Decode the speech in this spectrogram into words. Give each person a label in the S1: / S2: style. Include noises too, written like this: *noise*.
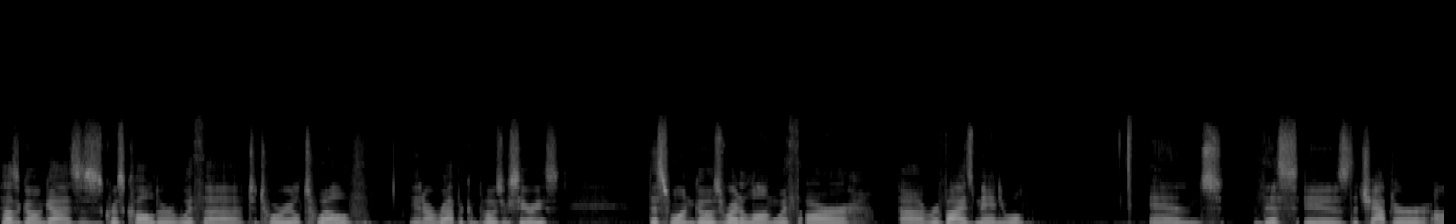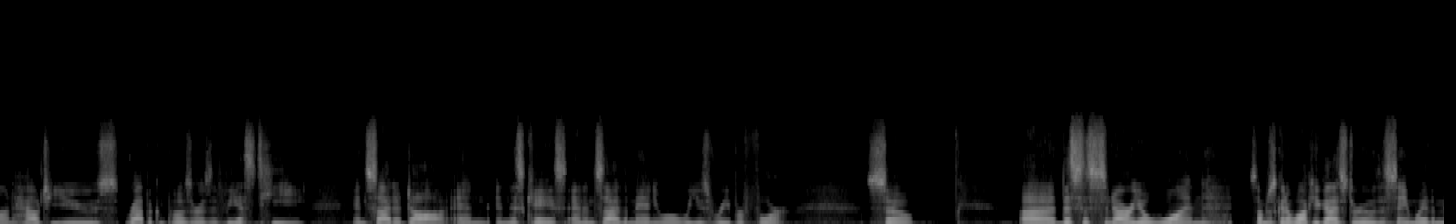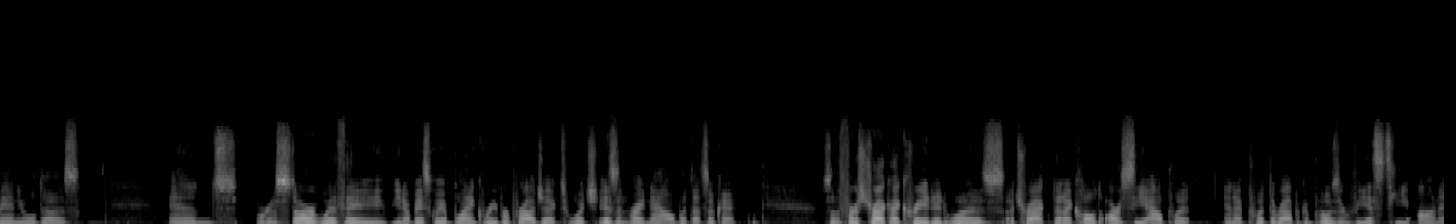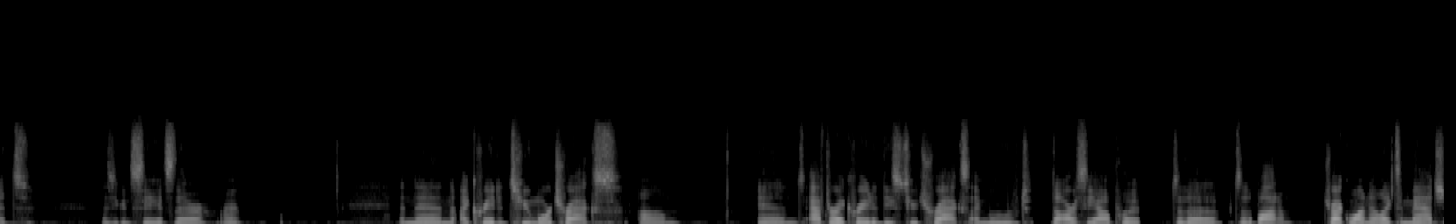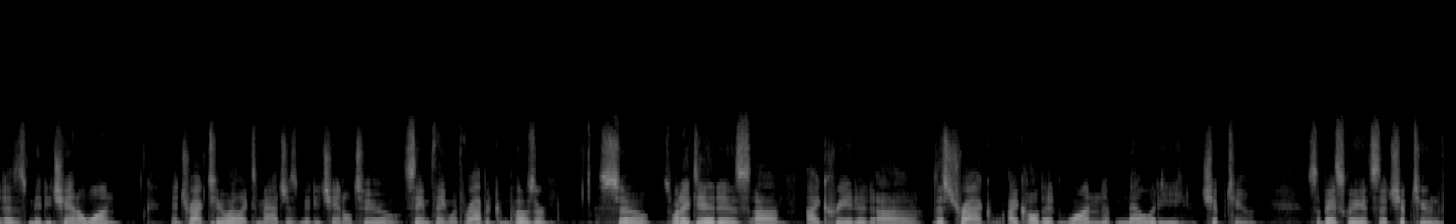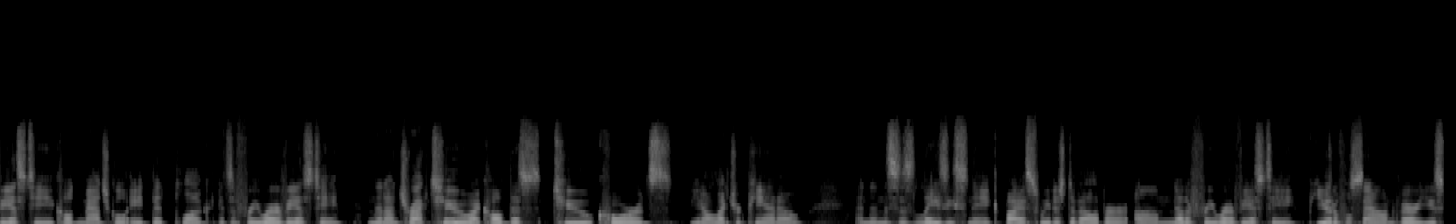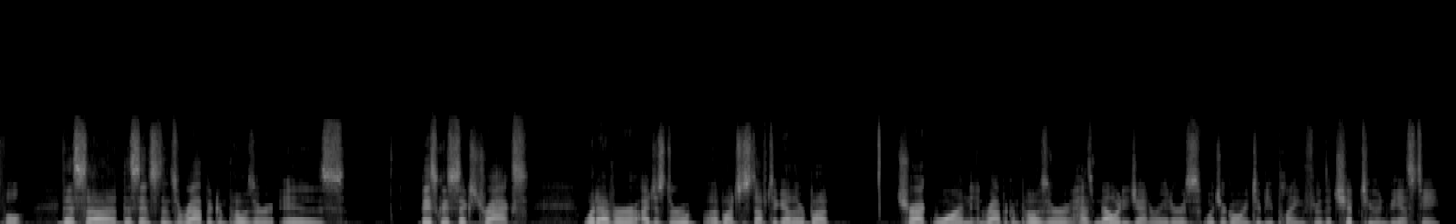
S1: How's it going guys? This is Chris Calder with uh, tutorial 12 in our Rapid Composer series. This one goes right along with our uh, revised manual and this is the chapter on how to use Rapid Composer as a VST inside a DAW and in this case and inside the manual we use Reaper 4. So uh, this is scenario 1 so I'm just going to walk you guys through the same way the manual does. And we're going to start with a, you know, basically a blank Reaper project, which isn't right now, but that's okay. So the first track I created was a track that I called RC Output, and I put the Rapid Composer VST on it. As you can see, it's there, right? And then I created two more tracks. Um, and after I created these two tracks, I moved the RC output to the to the bottom. Track 1 I like to match as MIDI channel 1 and track 2 I like to match as MIDI channel 2. Same thing with Rapid Composer. So, so what I did is uh, I created uh, this track, I called it One Melody Chip Tune. So basically it's a chiptune VST called Magical 8-Bit Plug. It's a freeware VST. And then on track 2 I called this Two Chords, you know, electric piano and then this is Lazy Snake by a Swedish developer, um, another freeware VST. Beautiful sound, very useful. This uh, this instance of Rapid Composer is basically six tracks, whatever. I just threw a bunch of stuff together, but track one in Rapid Composer has melody generators, which are going to be playing through the chiptune VST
